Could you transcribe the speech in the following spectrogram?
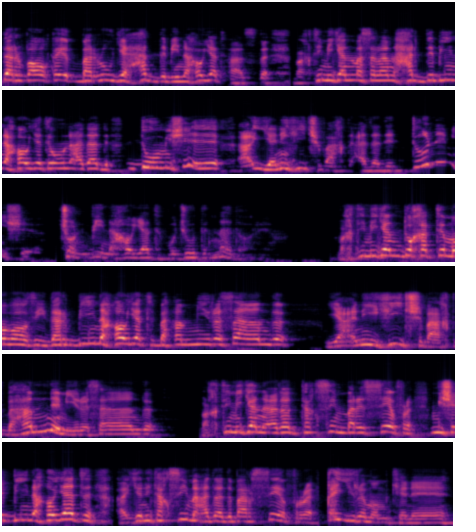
در واقع بر روی حد بینهایت هست. وقتی میگن مثلا حد بینهایت اون عدد دو میشه یعنی هیچ وقت عدد دو نمیشه چون بینهایت وجود نداره. وقتی میگن دو خط موازی در بینهایت به هم می‌رسند یعنی هیچ وقت به هم نمی‌رسند. وقتی میگن عدد تقسیم بر صفر میشه بی نهایت یعنی تقسیم عدد بر صفر غیر ممکنه.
